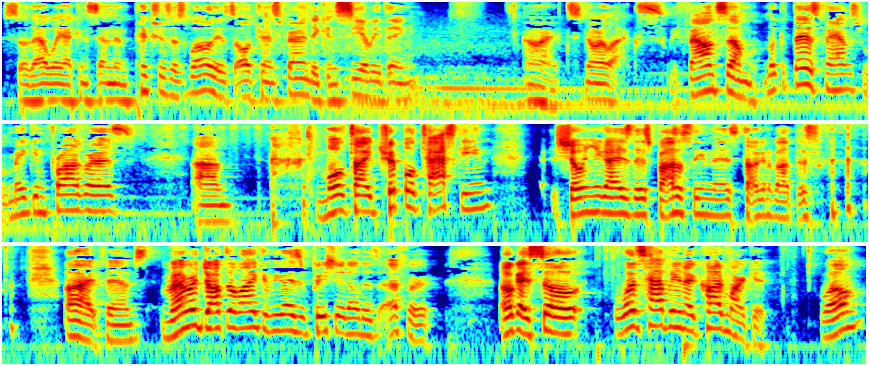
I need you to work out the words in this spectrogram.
So that way I can send them pictures as well. It's all transparent. They can see everything. All right, Snorlax. We found some. Look at this, fams. We're making progress. Um, multi, triple tasking. Showing you guys this, processing this, talking about this. All right, fams. Remember, drop the like if you guys appreciate all this effort. Okay, so what's happening at Card Market? Well,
